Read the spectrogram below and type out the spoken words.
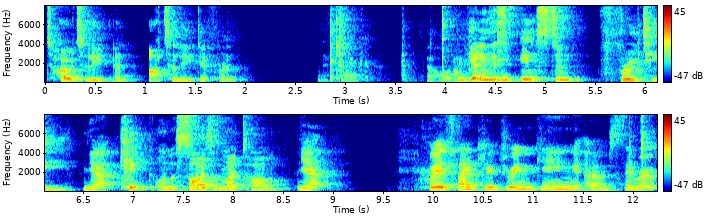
Totally and utterly different. Like I'm getting this tea. instant fruity Yeah. kick on the sides of my tongue. Yeah. But it's like you're drinking um, syrup.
